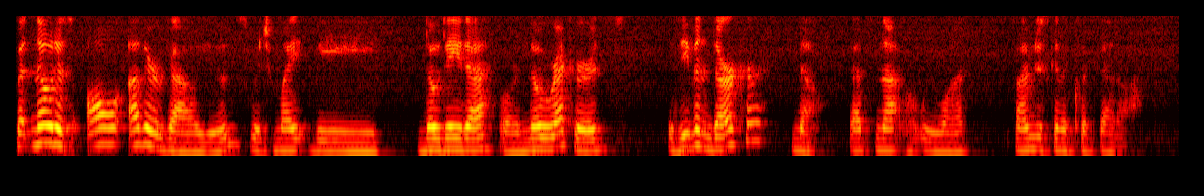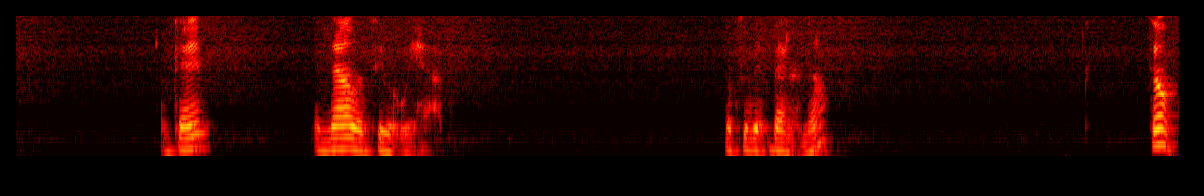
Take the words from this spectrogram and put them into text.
But notice all other values, which might be no data or no records, is even darker? No, that's not what we want. So I'm just going to click that off. Okay? And now let's see what we have. Looks a bit better, no? So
